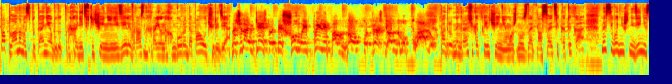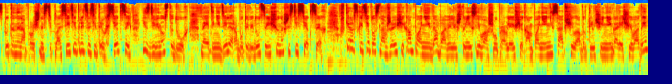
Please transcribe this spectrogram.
По планам испытания будут проходить в течение недели в разных районах города по очереди. Начинаю действовать без шума и пыли по новому утвержденному плану. Подробный график отключения можно узнать на сайте КТК. На сегодняшний день испытаны на прочность теплосети 33 секций из 92. На этой неделе работы ведутся еще на шести секциях. В Кировской теплоснабжающей управляющей компании добавили, что если ваша управляющая компания не сообщила об отключении горячей воды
